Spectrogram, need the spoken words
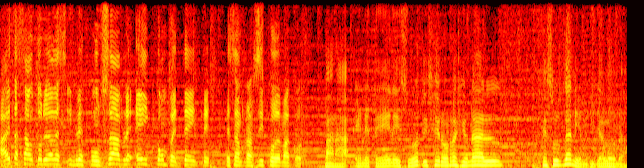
a estas autoridades irresponsables e incompetentes de San Francisco de Macorís. Para NTN, su noticiero regional, Jesús Daniel Villalona.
